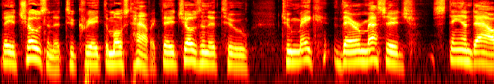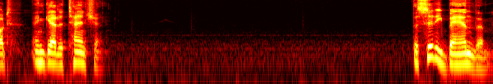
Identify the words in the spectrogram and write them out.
They had chosen it to create the most havoc. They had chosen it to, to make their message stand out and get attention. The city banned them.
